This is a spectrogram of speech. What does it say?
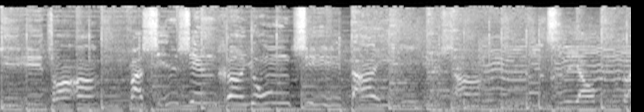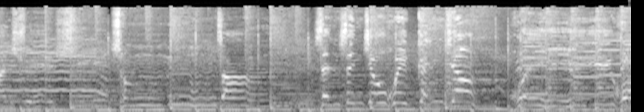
一闯，把信心和勇气带上。只要学习成长，人生就会更加辉煌。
